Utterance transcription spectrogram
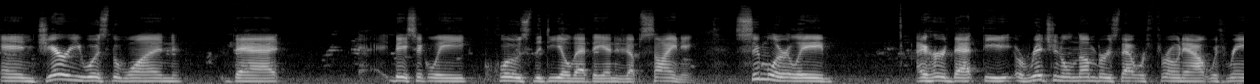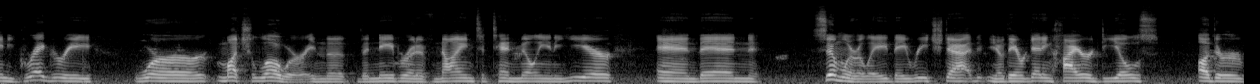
and Jerry was the one that basically closed the deal that they ended up signing. Similarly, I heard that the original numbers that were thrown out with Randy Gregory were much lower in the, the neighborhood of 9 to 10 million a year and then similarly they reached out you know they were getting higher deals other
